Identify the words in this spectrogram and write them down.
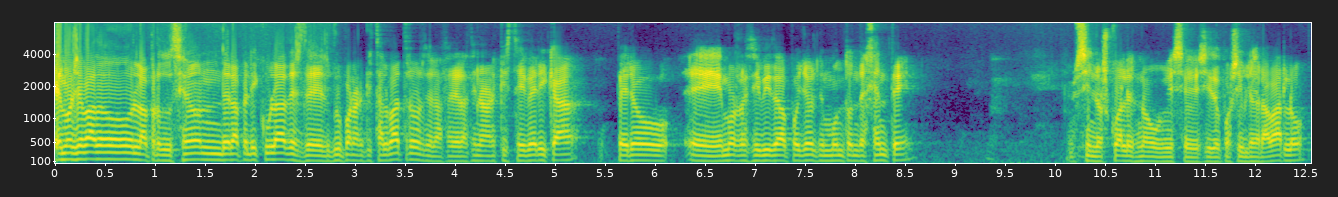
Hemos llevado la producción de la película desde el Grupo Anarquista Albatros, de la Federación Anarquista Ibérica, pero eh, hemos recibido apoyos de un montón de gente sin los cuales no hubiese sido posible grabarlo,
